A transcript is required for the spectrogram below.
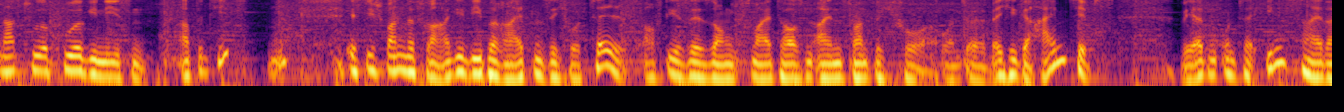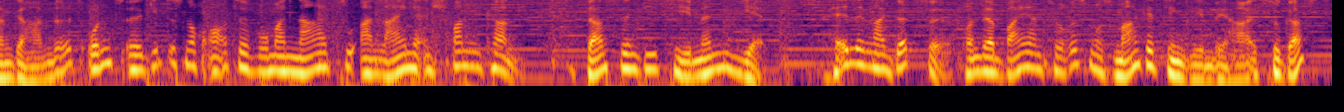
Natur pur genießen. Appetit? Hm? Ist die spannende Frage, wie bereiten sich Hotels auf die Saison 2021 vor und äh, welche Geheimtipps werden unter Insidern gehandelt und äh, gibt es noch Orte, wo man nahezu alleine entspannen kann? Das sind die Themen jetzt. Helena Götze von der Bayern Tourismus Marketing GmbH ist zu Gast.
